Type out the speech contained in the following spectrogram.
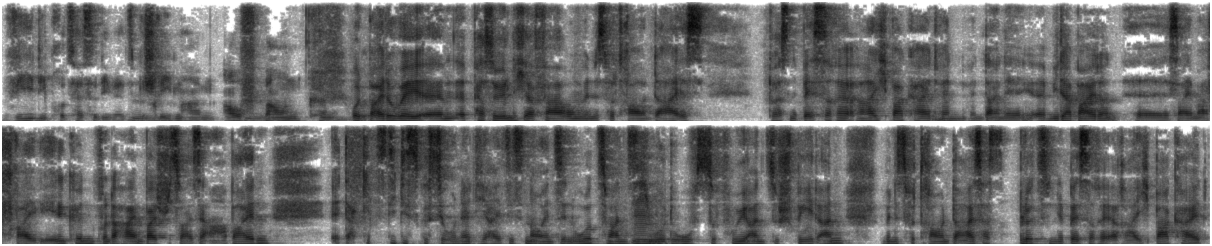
wie die Prozesse, die wir jetzt mhm. beschrieben haben, aufbauen mhm. können. Und by the way, äh, persönliche Erfahrung, wenn das Vertrauen da ist, du hast eine bessere Erreichbarkeit, wenn, wenn deine äh, Mitarbeiter, äh, sei mal, frei wählen können, von daheim beispielsweise arbeiten. Äh, da gibt's die Diskussion nicht, ja, es ist 19 Uhr, 20 mhm. Uhr, du rufst zu früh an, zu spät an. Wenn das Vertrauen da ist, hast du plötzlich eine bessere Erreichbarkeit.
